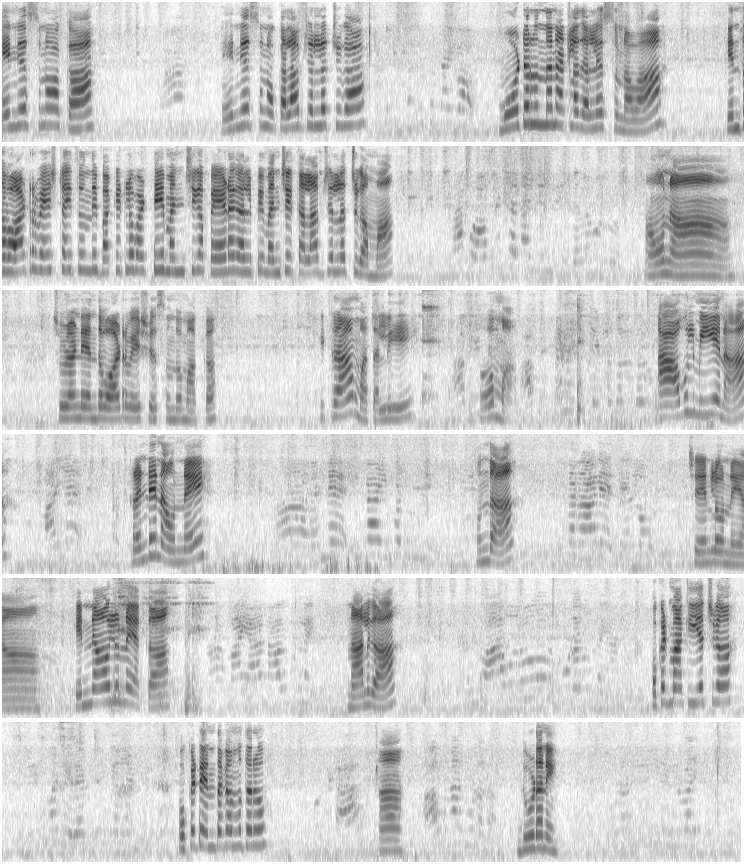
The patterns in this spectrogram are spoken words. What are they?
ఏం చేస్తున్నావు అక్క? ఏం చేస్తున్నావు? కలాబ్ చల్లొచ్చుగా? మోటార్ ఉందని అట్లా చల్లేస్తున్నావా? ఎంత వాటర్ వేస్ట్ అవుతుంది బకెట్లో పట్టి మంచిగా పేడ కలిపి మంచిగా కలాబ్ చల్లొచ్చుగా అమ్మా అవునా? చూడండి ఎంత వాటర్ వేస్ట్ చేస్తుందో మా అక్క. ఇట్రా మా తల్లి. ఓమ్మా ఆ ఆవులు మీయేనా? రెండేనా ఉన్నాయి. ఉందా? చేన్లో ఉన్నాయా? ఎన్ని ఆవులు ఉన్నాయి అక్క? నాలుగా? ఒకటి మాకు ఇయ్యచ్చుగా? ఒకటి ఎంతకు అమ్ముతారు? దూడని.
